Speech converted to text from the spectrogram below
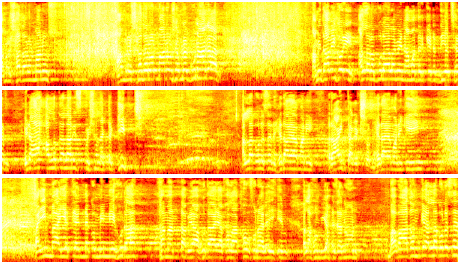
আমরা সাধারণ মানুষ, আমরা সাধারণ মানুষ, আমরা গুণাগার আমি দাবি করি, আল্লাহ রাবুল আলমিন আমাদেরকে এটা দিয়েছেন। এটা আল্লাহ তাল্লাহর স্পেশাল একটা গিফট আল্লাহ বলেছেন হেদায়া মানি রাইট ডাইরেকশন হেদায়া মানে কি? ফাইম্মা ইয়াতিয়ান্নাকুম মিন্নি হুদা ফামান তাবিআ হুদায়া ফালা খাউফুন আলাইহিম। ওয়া হুম ইয়াহজানুন। বাবা আদমকে আল্লাহ বলেছেন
